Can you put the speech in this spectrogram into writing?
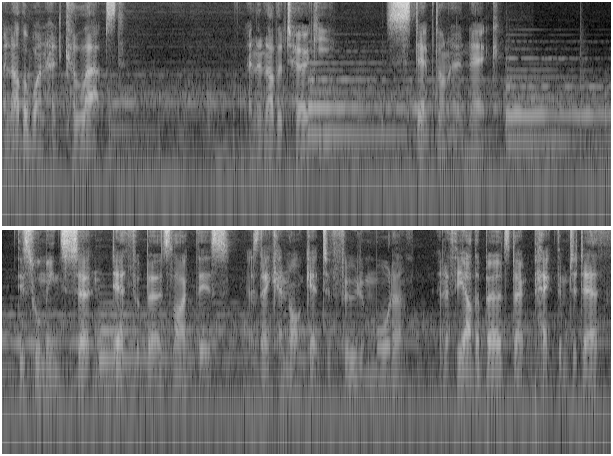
Another one had collapsed, and another turkey stepped on her neck. This will mean certain death for birds like this, as they cannot get to food and water, and if the other birds don't peck them to death,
